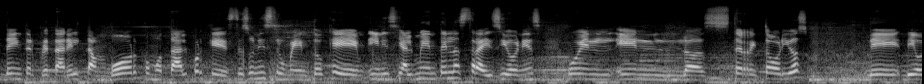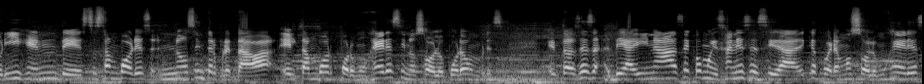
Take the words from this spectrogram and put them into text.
de interpretar el tambor como tal, porque este es un instrumento que inicialmente en las tradiciones o en, en los territorios de, origen de estos tambores no se interpretaba el tambor por mujeres, sino solo por hombres. Entonces, de ahí nace como esa necesidad de que fuéramos solo mujeres.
